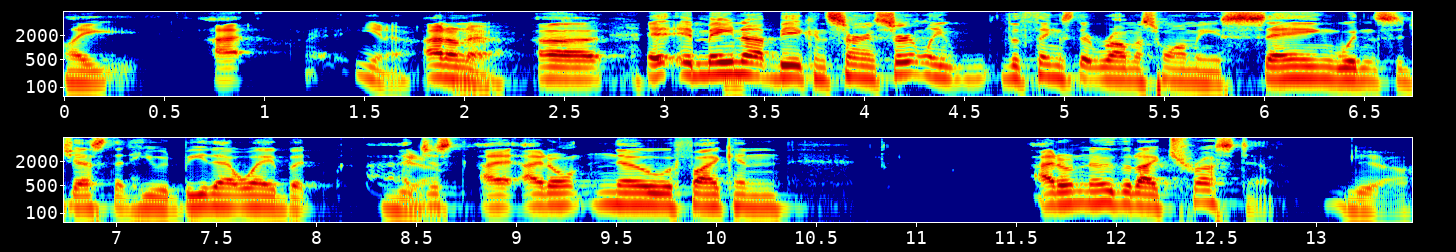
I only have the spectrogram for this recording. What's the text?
like I you know, I don't know. Uh, it, it may not be a concern. Certainly, the things that Ramaswamy is saying wouldn't suggest that he would be that way. But I Yeah. just, I, I don't know if I can. I don't know that I trust him. Yeah.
